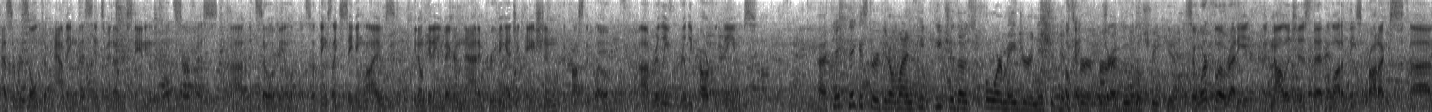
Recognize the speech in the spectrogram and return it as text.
as a result of having this intimate understanding of the world's surface uh, that's so available. So things like saving lives, you don't get any bigger than that. Improving education across the globe, uh, really, really powerful themes. Uh, take, take us through, if you don't mind, each, each of those four major initiatives okay, for, for sure. Google Street View. So Workflow Ready acknowledges that a lot of these products uh,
